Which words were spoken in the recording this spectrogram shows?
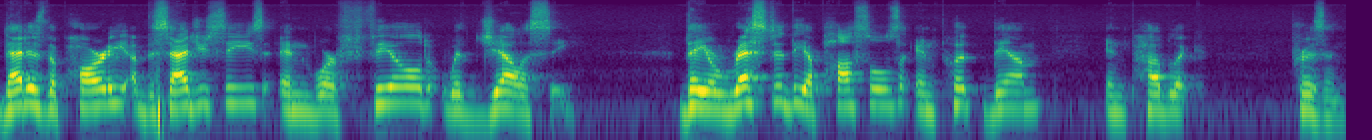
that is the party of the Sadducees, and were filled with jealousy. They arrested the apostles and put them in public prison.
